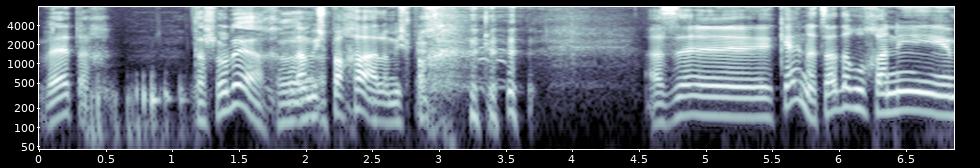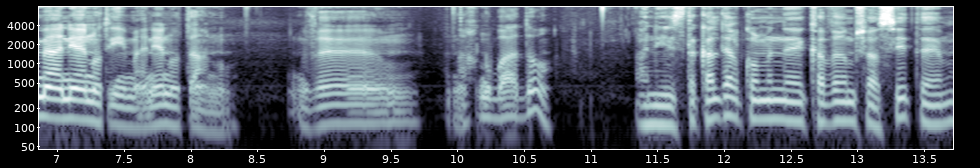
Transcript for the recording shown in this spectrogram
בטח. אתה שולח. למשפחה, למשפחה. אז אה, כן, הצד הרוחני מעניין אותי, מעניין אותנו. ואנחנו בעדו. אני הסתכלתי על כל מיני קאברים שעשיתם,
